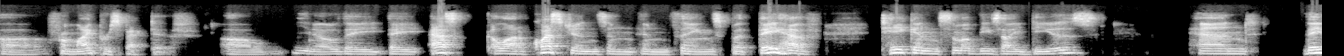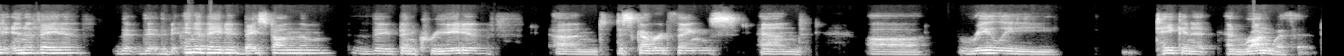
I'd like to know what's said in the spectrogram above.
uh, from my perspective. Uh, you know, they they ask a lot of questions and, and things, but they have taken some of these ideas and they've innovative they've innovated based on them they've been creative and discovered things and uh, really taken it and run with it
